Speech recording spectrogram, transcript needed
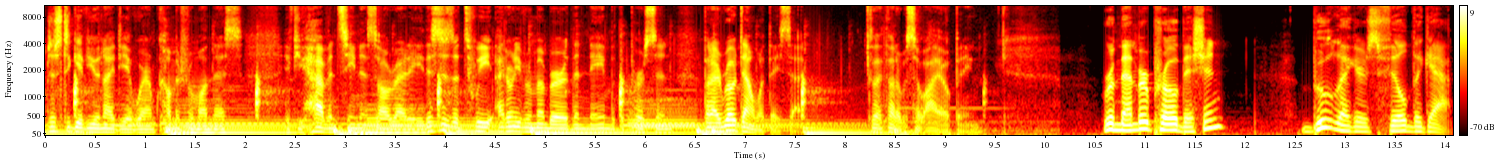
just to give you an idea of where I'm coming from on this. If you haven't seen this already, this is a tweet. I don't even remember the name of the person, but I wrote down what they said because I thought it was so eye opening. Remember prohibition? Bootleggers filled the gap.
